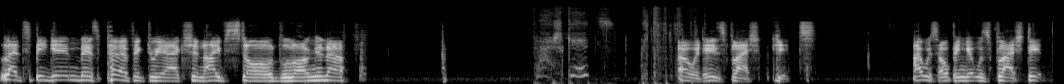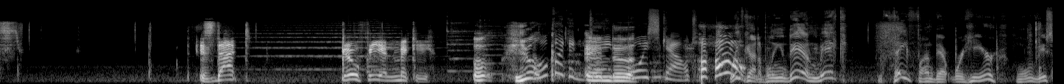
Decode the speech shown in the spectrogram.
let's begin this perfect reaction I've stalled long enough. Flash Kids. Oh, it is Flash Gits. I was hoping it was Flash Tits. Is that Goofy and Mickey? Uh, yeah. Look like a gay and, uh, Boy Scout. We gotta blend in, Mick. If they find out we're here, well, this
